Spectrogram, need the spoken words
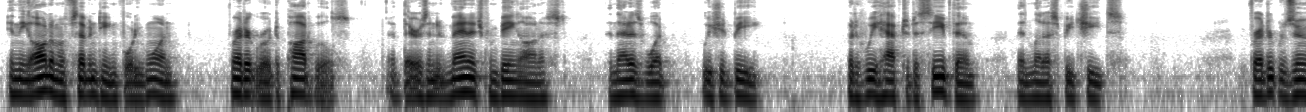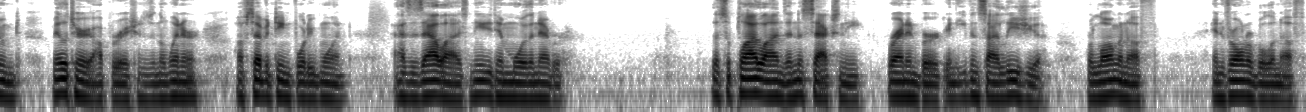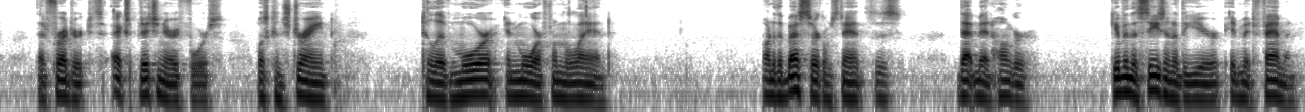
In the autumn of 1741, Frederick wrote to Podewils, If there is an advantage from being honest, then that is what we should be. But if we have to deceive them, then let us be cheats. Frederick resumed military operations in the winter of 1741, as his allies needed him more than ever. The supply lines into Saxony, Brandenburg, and even Silesia were long enough and vulnerable enough that Frederick's expeditionary force was constrained to live more and more from the land. Under the best circumstances, that meant hunger. Given the season of the year, it meant famine.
